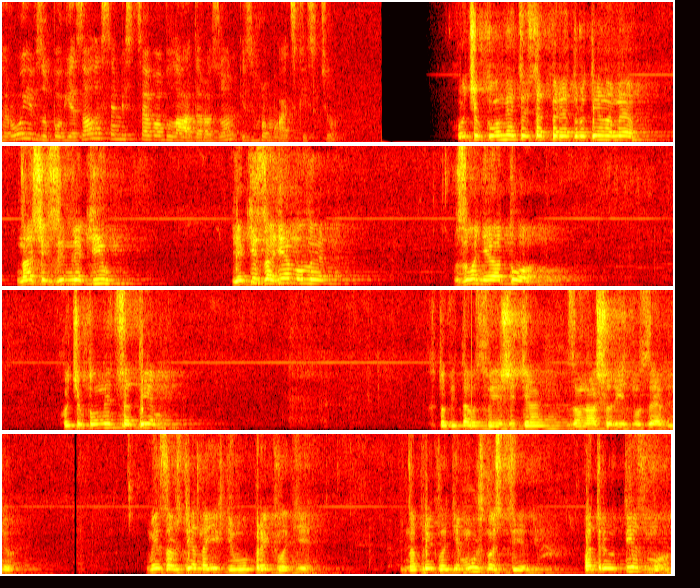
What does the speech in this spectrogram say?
героїв зобов'язалася місцева влада разом із громадськістю. Хочу вклонитися перед родинами наших земляків, які загинули в зоні АТО. Хочу вклонитися тим, хто віддав своє життя за нашу рідну землю. Ми завжди на їхньому прикладі, на прикладі мужності, патріотизму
